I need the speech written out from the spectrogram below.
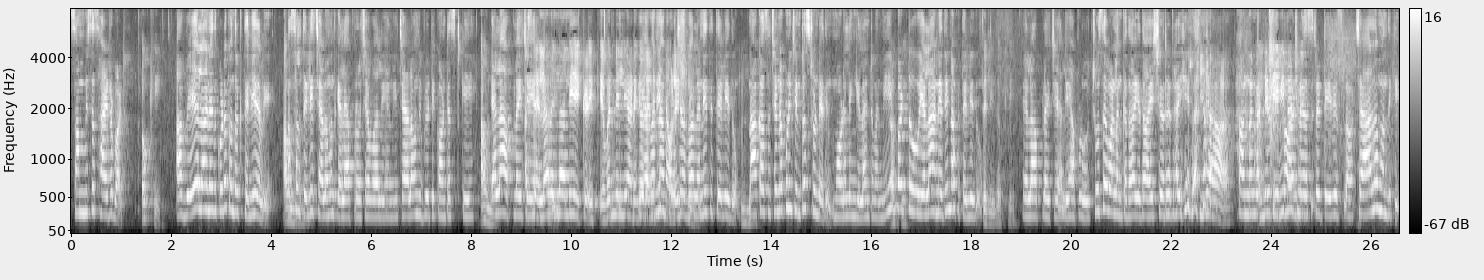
సమ్ మిస్సెస్ హైదరాబాద్. ఓకే. ఆ వే ఎలా అనేది కూడా కొందరికి తెలియాలి. అసలు తెలియదు చాలా మందికి ఎలా అప్రోచ్ అవ్వాలి అని చాలా మంది బ్యూటీ కాంటెస్ట్కి. ఎలా అప్లై చేయాలి ఎలా వెళ్ళాలి? ఎవరిని వెళ్ళి ఎవరిని అప్రోచ్ అవ్వాలనేది తెలియదు నాకు అసలు చిన్నప్పటి నుంచి ఇంట్రెస్ట్ ఉండేది మోడలింగ్ ఇలాంటివన్నీ. బట్ ఎలా అనేది నాకు తెలియదు తెలియదు ఎలా అప్లై చేయాలి? అప్పుడు చూసేవాళ్ళం కదా ఏదో ఐశ్వర్య రాయ్ ఇలా అందంగా టీవీలో చాలా మందికి.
